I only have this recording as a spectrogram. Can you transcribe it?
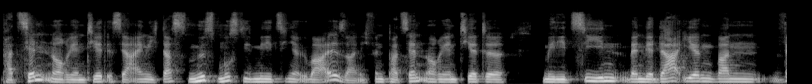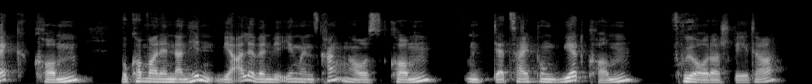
patientenorientiert ist ja eigentlich das muss muss die Medizin ja überall sein. Ich finde patientenorientierte Medizin, wenn wir da irgendwann wegkommen, wo kommen wir denn dann hin? Wir alle, wenn wir irgendwann ins Krankenhaus kommen und der Zeitpunkt wird kommen, früher oder später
